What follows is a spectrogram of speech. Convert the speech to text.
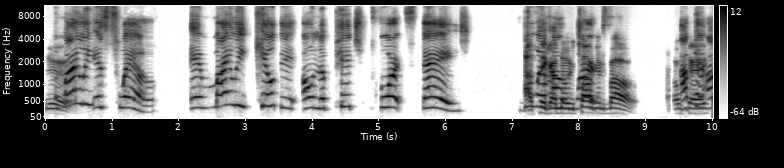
Yeah. Miley is 12. And Miley killed it on the pitchfork stage. I think I know you're talking about. Okay. I, I,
